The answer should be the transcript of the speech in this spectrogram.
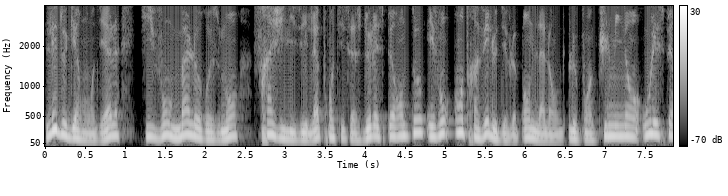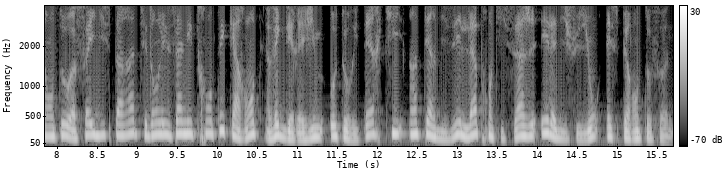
les deux guerres mondiales, qui vont malheureusement fragiliser l'apprentissage de l'espéranto et vont entraver le développement de la langue. Le point culminant où l'espéranto a failli disparaître, c'est dans les années 30 et 40, avec des régimes autoritaires qui interdisaient l'apprentissage et la diffusion espérantophone.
